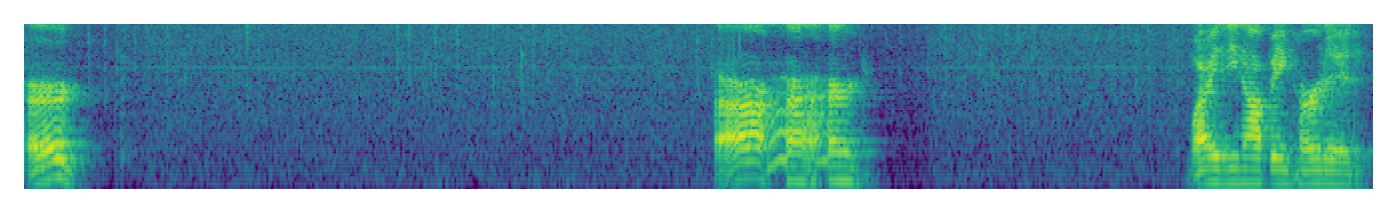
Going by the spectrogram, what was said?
Erg. Erg. Why is he not being hurted?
